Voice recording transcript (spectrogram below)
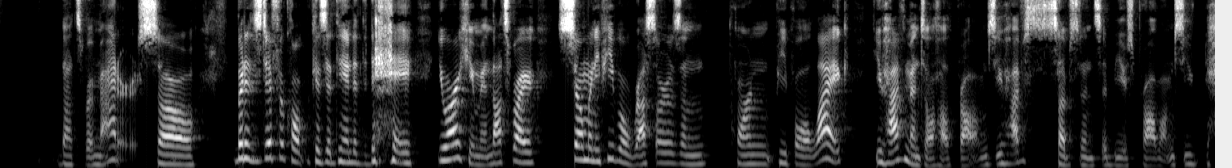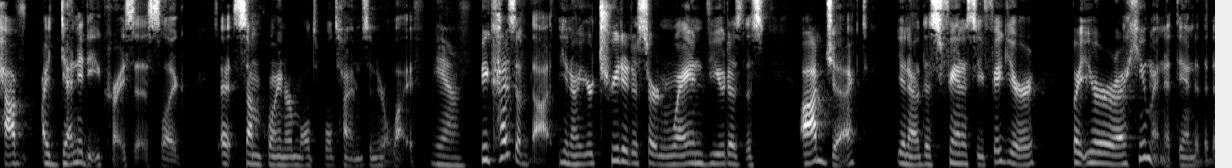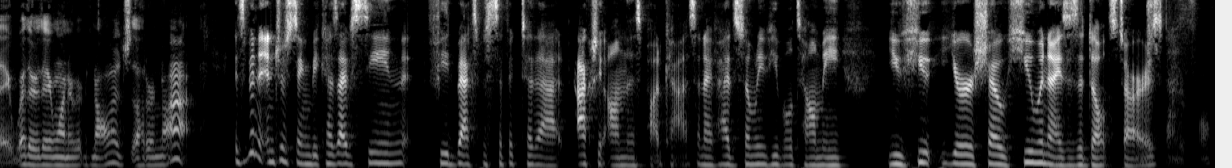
that's what matters. So, but it's difficult because at the end of the day, you are human. That's why so many people, wrestlers and porn people alike, you have mental health problems, you have substance abuse problems, you have identity crisis, like at some point or multiple times in your life. Yeah. Because of that, you know, you're treated a certain way and viewed as this object, you know, this fantasy figure, but you're a human at the end of the day, whether they want to acknowledge that or not. It's been interesting because I've seen feedback specific to that actually on this podcast. And I've had so many people tell me, you hu- your show humanizes adult stars.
